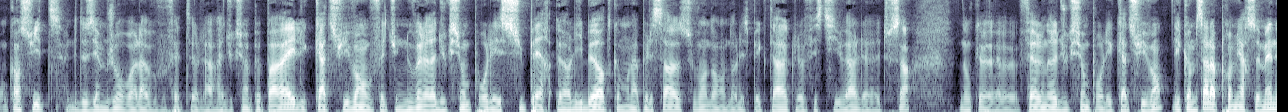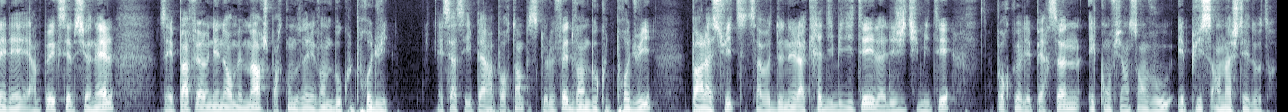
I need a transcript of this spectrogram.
Donc ensuite, le deuxième jour, voilà, vous faites la réduction un peu pareil. Les quatre suivants, vous faites une nouvelle réduction pour les super early bird, comme on appelle ça souvent dans, les spectacles, festivals, euh, tout ça. Donc euh, faire une réduction pour les quatre suivants. Et comme ça, la première semaine, elle est un peu exceptionnelle. Vous n'allez pas faire une énorme marge, par contre, vous allez vendre beaucoup de produits. Et ça, c'est hyper important parce que le fait de vendre beaucoup de produits, par la suite, ça va donner la crédibilité et la légitimité pour que les personnes aient confiance en vous et puissent en acheter d'autres.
